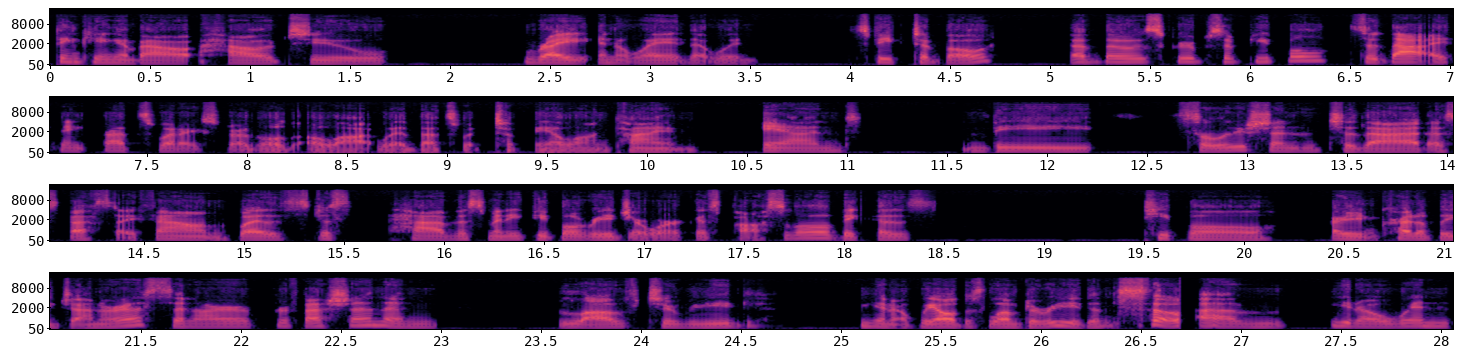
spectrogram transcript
thinking about how to write in a way that would speak to both of those groups of people. So that I think that's what I struggled a lot with. That's what took me a long time. And the solution to that, as best I found, was just have as many people read your work as possible because people are incredibly generous in our profession and love to read. You know, we all just love to read. And so, um, you know, when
